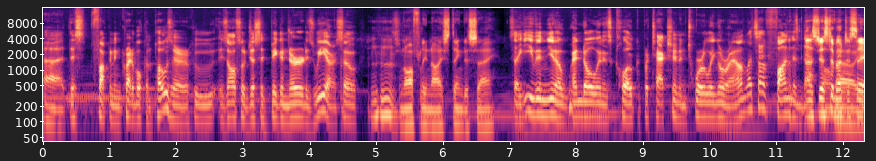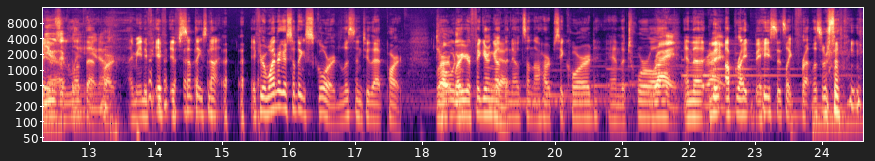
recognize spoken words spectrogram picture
uh, this fucking incredible composer who is also just as big a nerd as we are. So it's an awfully nice thing to say. it's like even you know Wendell in his cloak of protection and twirling around. Let's have fun in that. I was just moment. about to Oh, say, yeah. I love that you know? part. I mean, if, if, if something's not, if you're wondering if something's scored, listen to that part. Where, where you're figuring out the notes on the harpsichord and the twirl Right, and the, right. the upright bass. It's like fretless or something.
